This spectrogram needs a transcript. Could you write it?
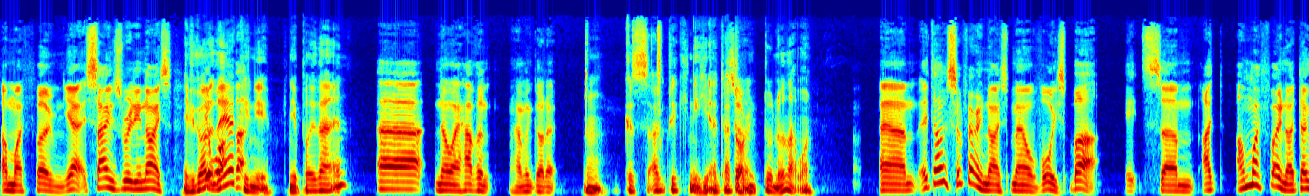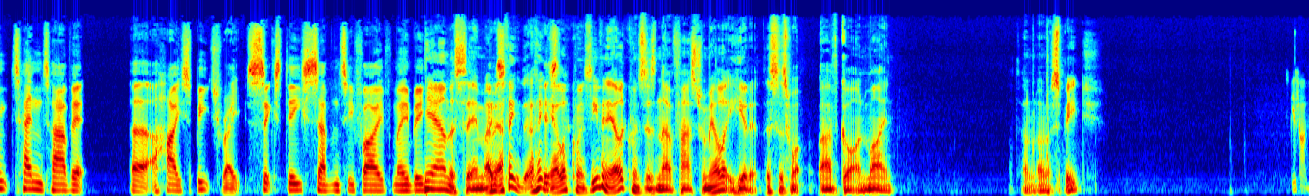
on my phone. Yeah, it sounds really nice. Have you got You it there? that- Can you can you play that in? Uh, no, I haven't. I haven't got it. Because I, can you, I, I Sorry. don't, don't know that one. Um, it does. It's a very nice male voice, but it's um, I on my phone. I don't tend to have it uh, a high speech rate, 60, 75 maybe. Yeah, I'm the same. I, mean, I think I think eloquence, even eloquence, isn't that fast for me. I'll let you hear it. This is what I've got on mine. I'll turn on a speech. Nissan.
